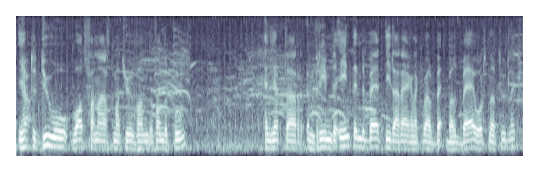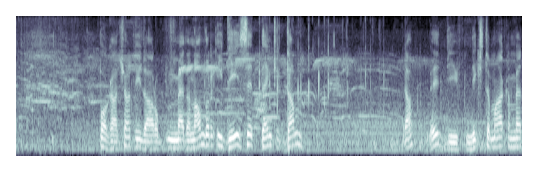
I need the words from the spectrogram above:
Je Ja. hebt het duo Wout van Aert, Mathieu van, van der Poel. En je hebt daar een vreemde eend in de bijt die daar eigenlijk wel bij, wel bij hoort natuurlijk. Pogacar die daar op, met een ander idee zit, denk ik dan. Ja, nee, die heeft niks te maken met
